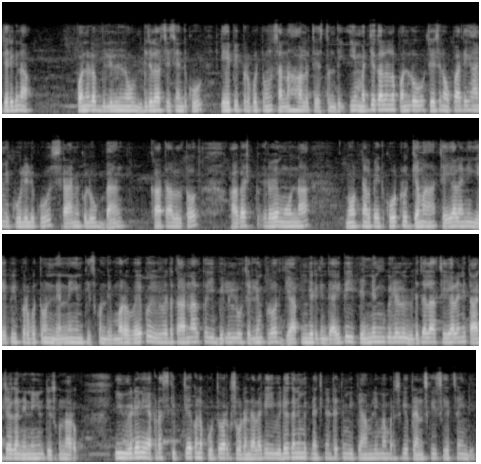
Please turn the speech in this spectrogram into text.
జరిగిన పన్నుల బిల్లులను విడుదల చేసేందుకు ఏపీ ప్రభుత్వం సన్నాహాలు చేస్తుంది. ఈ మధ్యకాలంలో పనులు చేసిన ఉపాధి హామీ కూలీలకు శ్రామికులు బ్యాంక్ ఖాతాలతో ఆగస్టు ఇరవై మూడున నూట నలభై ఐదు కోట్లు జమ చేయాలని ఏపీ ప్రభుత్వం నిర్ణయం తీసుకుంది. మరోవైపు వివిధ కారణాలతో ఈ బిల్లులు చెల్లింపులో జాప్యం జరిగింది. అయితే ఈ పెండింగ్ బిల్లులు విడుదల చేయాలని తాజాగా నిర్ణయం తీసుకున్నారు. ఈ వీడియోని ఎక్కడ స్కిప్ చేయకుండా పూర్తి వరకు చూడండి. అలాగే ఈ వీడియో కానీ మీకు నచ్చినట్లయితే మీ ఫ్యామిలీ మెంబర్స్కి ఫ్రెండ్స్కి షేర్ చేయండి.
